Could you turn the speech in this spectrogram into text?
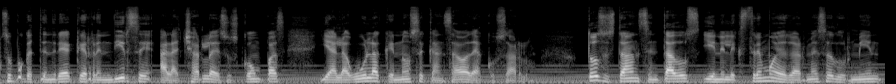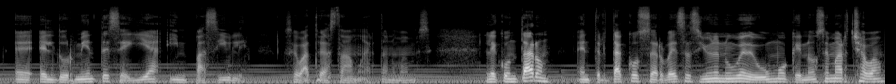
Supo que tendría que rendirse a la charla de sus compas y a la gula que no se cansaba de acosarlo. Todos estaban sentados y en el extremo de la mesa durmien- eh, el durmiente seguía impasible. Ese vato ya estaba muerto, no mames. Le contaron, entre tacos, cervezas y una nube de humo que no se marchaba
